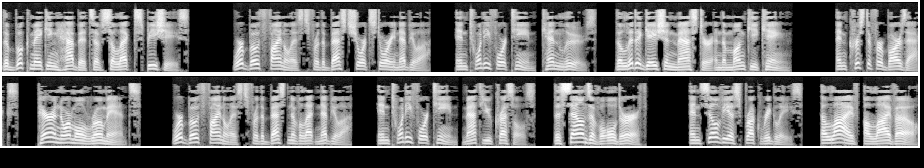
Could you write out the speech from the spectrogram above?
The Bookmaking Habits of Select Species were both finalists for the Best Short Story Nebula. In 2014, Ken Liu's The Litigation Master and the Monkey King and Christopher Barzak's Paranormal Romance were both finalists for the Best Novelette Nebula. In 2014, Matthew Kressel's The Sounds of Old Earth and Sylvia Spruck Wrigley's Alive, Alive O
